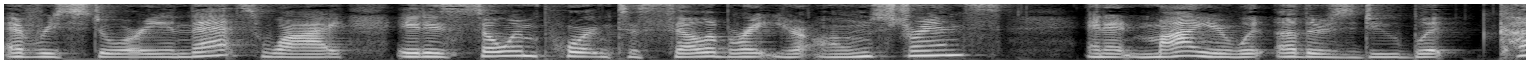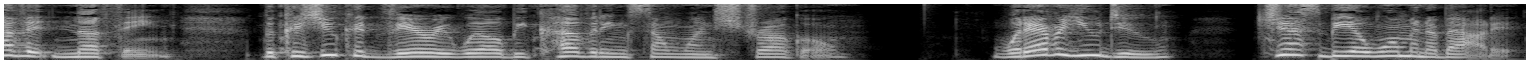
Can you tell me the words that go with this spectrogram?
every story. And that's why it is so important to celebrate your own strengths and admire what others do, but covet nothing because you could very well be coveting someone's struggle. Whatever you do, just be a woman about it.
